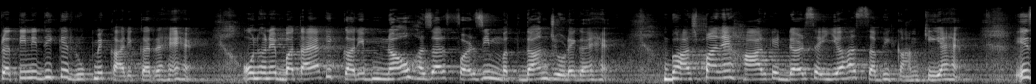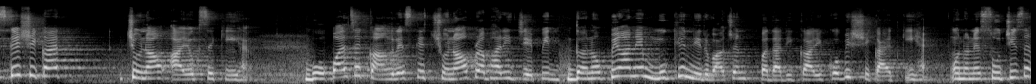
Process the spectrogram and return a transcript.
प्रतिनिधि के रूप में कार्य कर रहे हैं। उन्होंने बताया कि करीब 9000 फर्जी मतदान जोड़े गए हैं। भाजपा ने हार के डर से यह सभी काम किए हैं। इसकी शिकायत चुनाव आयोग से की है। भोपाल से कांग्रेस के चुनाव प्रभारी जेपी धनोपिया ने मुख्य निर्वाचन पदाधिकारी को भी शिकायत की है। उन्होंने सूची से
